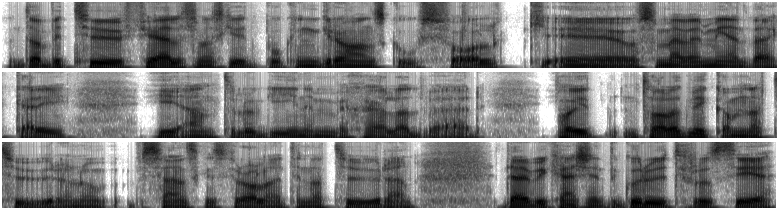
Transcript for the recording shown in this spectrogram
David Thurfjell som har skrivit boken Granskogsfolk eh, och som även medverkar i, i antologin En besjälad värld, har ju talat mycket om naturen och svenskens förhållande till naturen. Där vi kanske inte går ut för att se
